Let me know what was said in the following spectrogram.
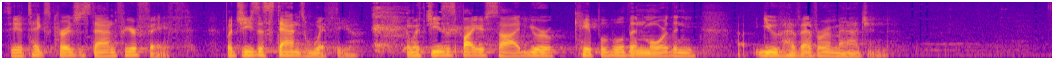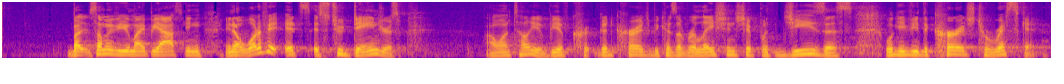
See, it takes courage to stand for your faith. But Jesus stands with you. And with Jesus by your side, you're capable than more than you have ever imagined. But some of you might be asking, you know, what if it, it's, it's too dangerous? I want to tell you, be of good courage because a relationship with Jesus will give you the courage to risk it.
